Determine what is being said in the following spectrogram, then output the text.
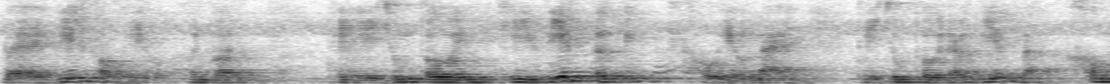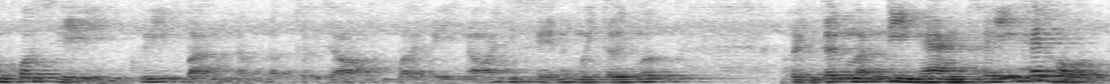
về viết khẩu hiệu, vân vân. Thì chúng tôi khi viết tới cái khẩu hiệu này thì chúng tôi đã viết là không có gì quý bằng độc lập tự do, bởi vì nói như thế nó mới tới mức. Huỳnh Tân Mẫn đi ngang thấy hết hồn,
